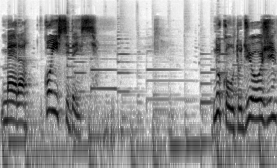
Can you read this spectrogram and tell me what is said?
mera coincidência. No conto de hoje,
